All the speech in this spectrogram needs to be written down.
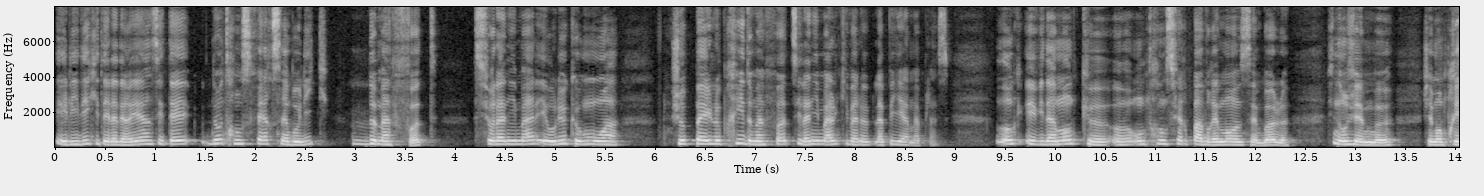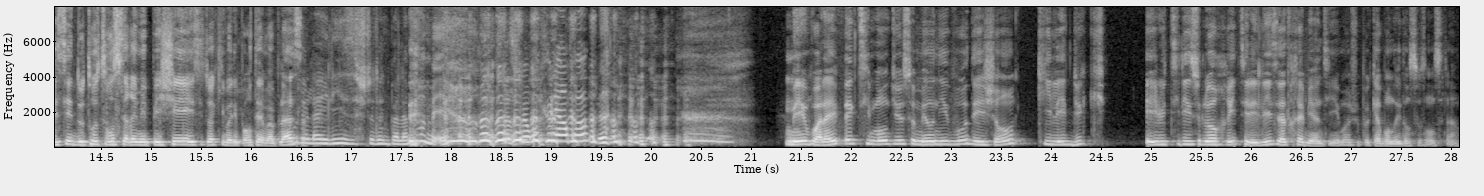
Et l'idée qui était là derrière, c'était le transfert symbolique de ma faute sur l'animal, et au lieu que moi, je paye le prix de ma faute, c'est l'animal qui va le- la payer à ma place. Donc évidemment qu'on ne transfère pas vraiment un symbole, sinon je vais me- je vais m'empresser de te transférer mes péchés, et c'est toi qui vas les porter à ma place. Oh là là, Élise, je te donne pas la main, mais. je vais reculer un peu. Mais voilà, effectivement, Dieu se met au niveau des gens qui l'éduquent et il utilise leur rite. Et l'Église a très bien dit, moi je peux qu'abonder dans ce sens-là.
